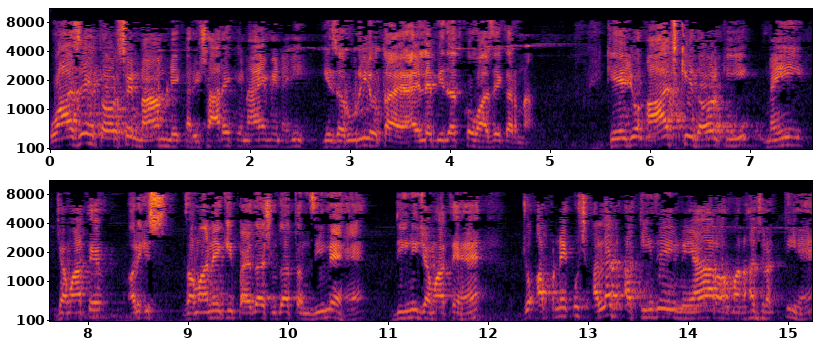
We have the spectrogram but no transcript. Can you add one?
واضح طور سے نام لے کر، اشارے کے نائے میں نہیں، یہ ضروری ہوتا ہے، اہل بدت کو واضح کرنا، کہ یہ جو آج کے دور کی نئی جماعتیں اور اس زمانے کی پیدا شدہ تنظیمیں ہیں، دینی جماعتیں ہیں، جو اپنے کچھ الگ عقیدے، معیار اور منہج رکھتی ہیں،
